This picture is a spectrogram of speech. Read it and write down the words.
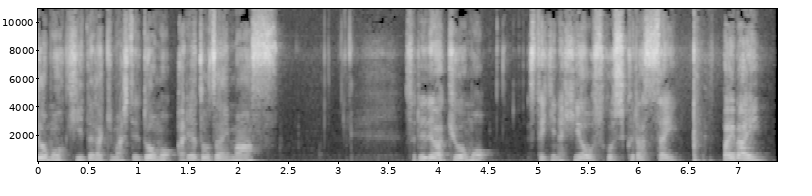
今日もお聴きいただきましてどうもありがとうございます。それでは今日も素敵な日をお過ごしください。バイバイ。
